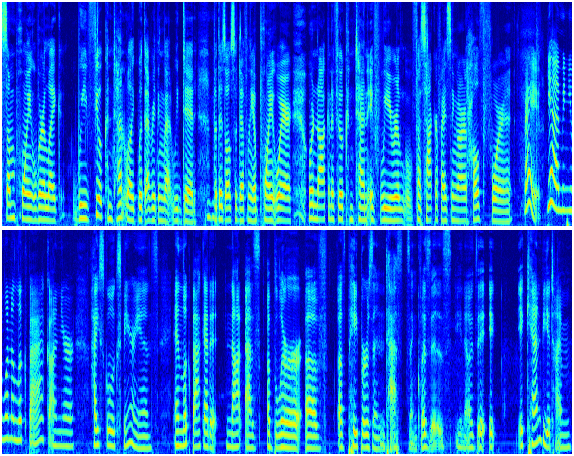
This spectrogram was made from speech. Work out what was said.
some point we're like we feel content like with everything that we did. Mm-hmm. but there's also definitely a point where we're not going to feel content if we were sacrificing our health for it. Right. Yeah i mean you want to look back on your high school experience and look back at it not as a blur of of papers and tests and quizzes you know it, it it can be a time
